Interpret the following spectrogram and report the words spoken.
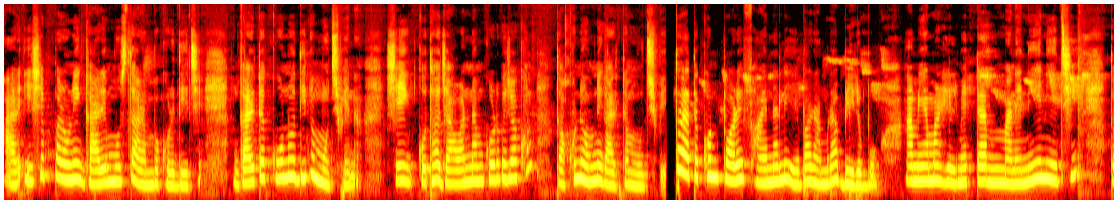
আর এসে পর উনি গাড়ি মুছতে আরম্ভ করে দিয়েছে। গাড়িটা কোনো দিনও মুছবে না। সেই কোথাও যাওয়ার নাম করবে যখন, তখনই অমনি গাড়িটা মুছবে। তো এতক্ষণ পরে ফাইনালি এবার আমরা বেরোবো। আমি আমার হেলমেটটা মানে নিয়ে নিয়েছি, তো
